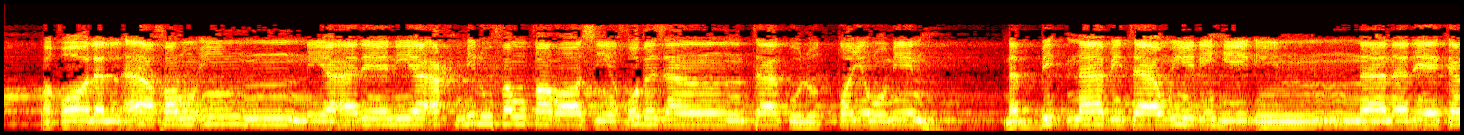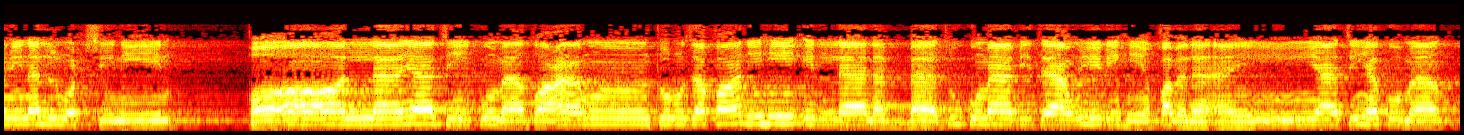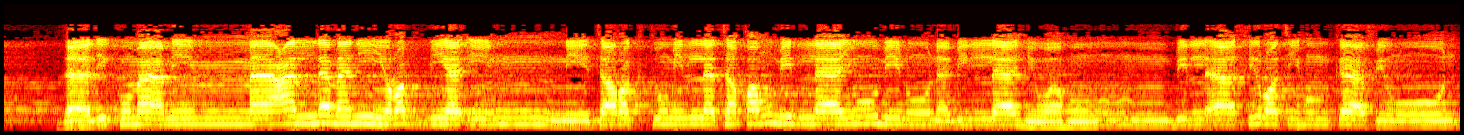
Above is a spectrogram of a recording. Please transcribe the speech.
وقال الآخر إني أريني أحمل فوق رأسي خبزا تأكل الطير منه. نبئنا بتأويله إنا نريك من المحسنين. قال لا ياتيكما طعام ترزقانه إلا نباتكما بتأويله قبل أن ياتيكما. ذلكما مما علمني ربي اني تركت مله قوم لا يؤمنون بالله وهم بالاخره هم كافرون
